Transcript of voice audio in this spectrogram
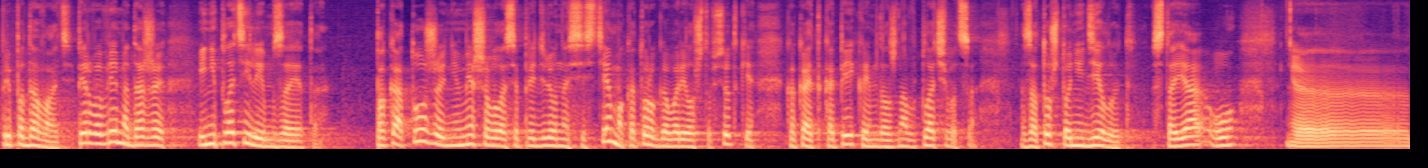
преподавать. Первое время даже и не платили им за это. Пока тоже не вмешивалась определенная система, которая говорила, что все-таки какая-то копейка им должна выплачиваться за то, что они делают, стоя у э,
